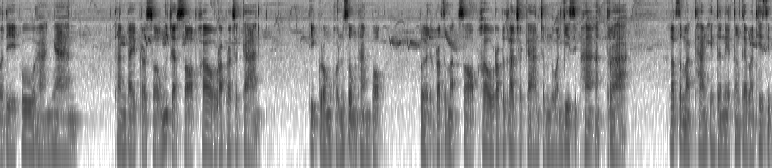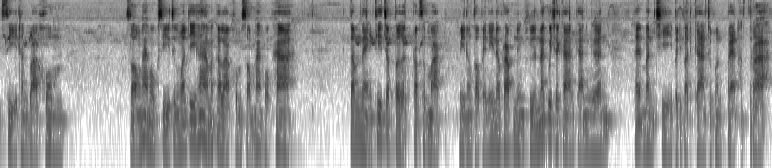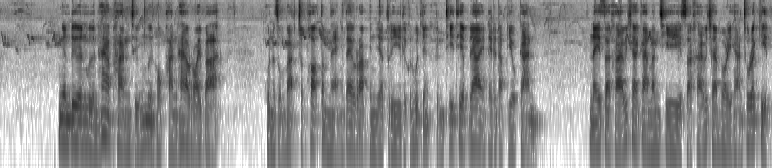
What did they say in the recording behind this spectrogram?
วัสดีผู้หางาน ท่านใดประสงค์จะสอบเข้ารับราชการ ที่กรมขนส่งทางบก เปิดรับสมัครสอบเข้ารับราชการจำนวน 25 อัตรา รับสมัครทางอินเทอร์เน็ตตั้งแต่วันที่ 14 ธันวาคม 2564 ถึงวันที่ 5 มกราคม 2565 ตำแหน่งที่จะเปิดรับสมัครมีดังต่อไปนี้นะครับ 1 คือนักวิชาการการเงิน และบัญชีปฏิบัติการจำนวน 8 อัตรา เงินเดือน 15,000 ถึง 16,500 บาท คุณสมบัติเฉพาะตำแหน่งได้รับปริญญาตรีหรือคุณวุฒิอย่างอื่นที่เทียบได้ในระดับเดียวกัน ในสาขาวิชาการบัญชี สาขาวิชาบริหารธุรกิจ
